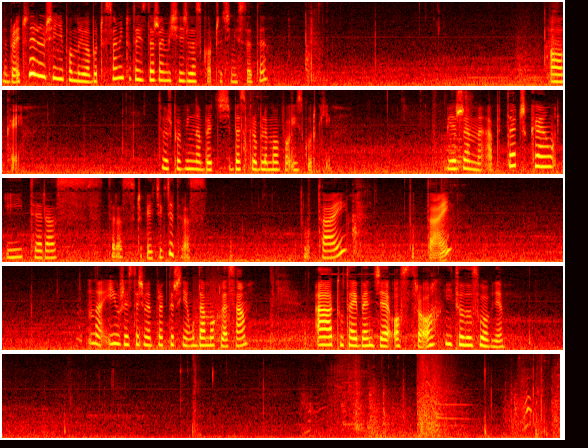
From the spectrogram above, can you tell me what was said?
Dobra, i tutaj żebym się nie pomyliła, bo czasami tutaj zdarza mi się źle skoczyć, niestety. Okej. Tu już powinno być bezproblemowo i z górki. Bierzemy apteczkę i teraz... Teraz, czekajcie, gdzie teraz? Tutaj. Tutaj. No i już jesteśmy praktycznie u Damoklesa. A tutaj będzie ostro. I to dosłownie.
